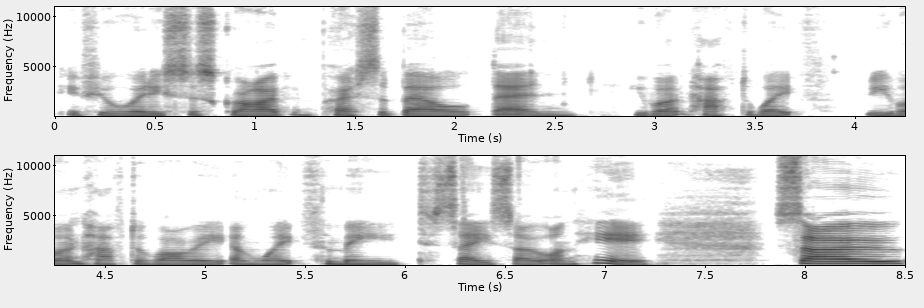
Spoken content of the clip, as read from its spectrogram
if you already subscribe and press the bell then you won't have to wait you won't have to worry and wait for me to say so on here. So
